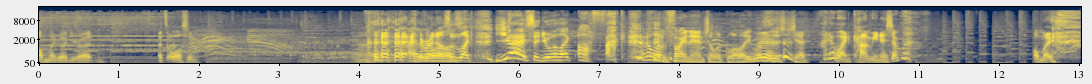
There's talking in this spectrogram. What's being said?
oh my god, you're right. That's awesome. I uh, Everyone else was like, yes! And you were like, oh fuck. I don't want financial equality. What's this shit? I don't want communism. Oh my.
